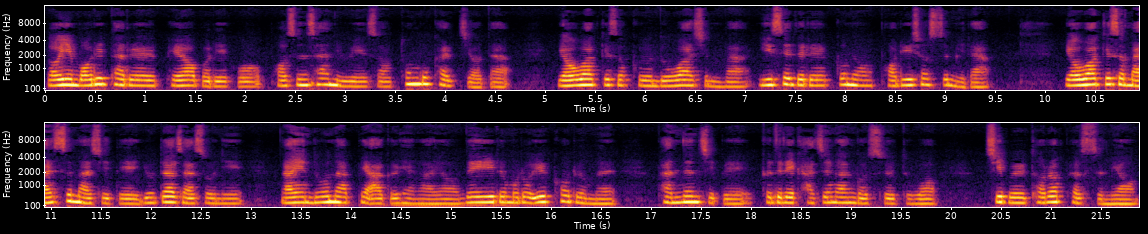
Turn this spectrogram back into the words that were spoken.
너희 머리털을 베어버리고 벗은 산 위에서 통곡할지어다 여호와께서 그 노하신 바 이 세대를 끊어 버리셨습니다. 여호와께서 말씀하시되 유다 자손이 나의 눈앞에 악을 행하여 내 이름으로 일컬음을 받는 집에 그들의 가증한 것을 두어 집을 더럽혔으며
